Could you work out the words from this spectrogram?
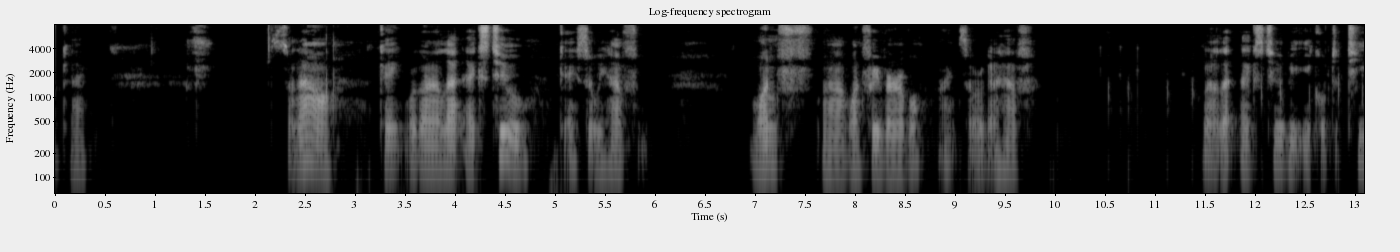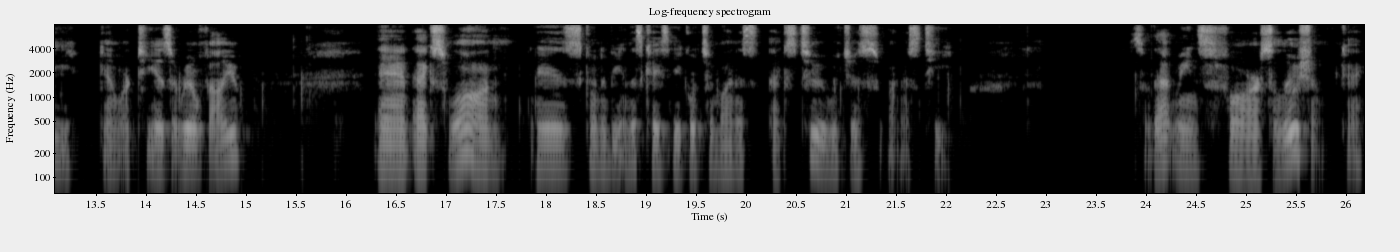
Okay. So now, okay, we're going to let x2, okay, so we have one uh, one free variable, right? So we're going to have we're going to let x2 be equal to t again, where t is a real value, and x1 is going to be in this case equal to minus x2, which is minus t. So that means for our solution, okay.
